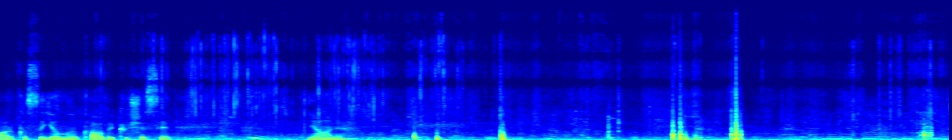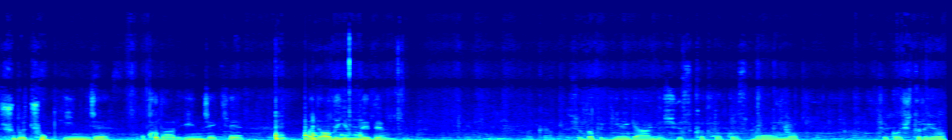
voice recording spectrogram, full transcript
arkası, yanı, kahve köşesi. Yani. Şu da çok ince. O kadar ince ki. Hadi alayım dedim. Bakın şu da yeni gelmiş. 149 boğumlu. Çok hoş duruyor.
